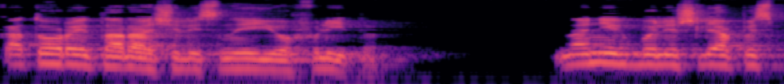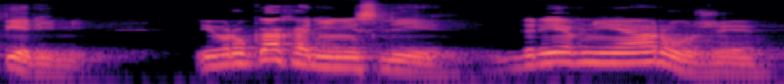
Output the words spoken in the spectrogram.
которые таращились на ее флитер. На них были шляпы с перьями, и в руках они несли древнее оружие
